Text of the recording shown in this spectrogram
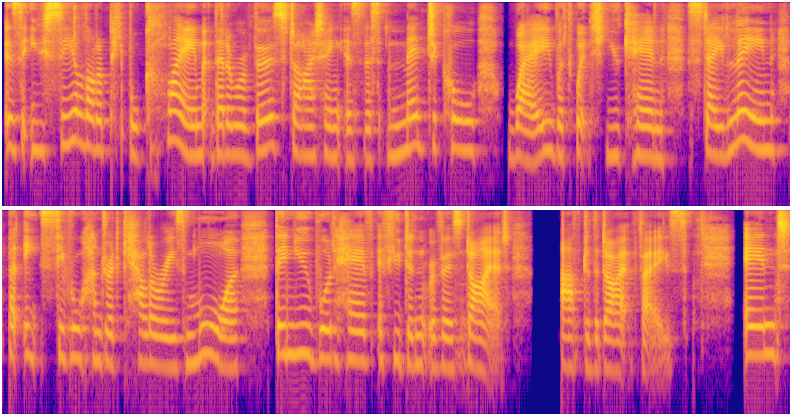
is that you see a lot of people claim that a reverse dieting is this magical way with which you can stay lean but eat several hundred calories more than you would have if you didn't reverse diet after the diet phase. And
